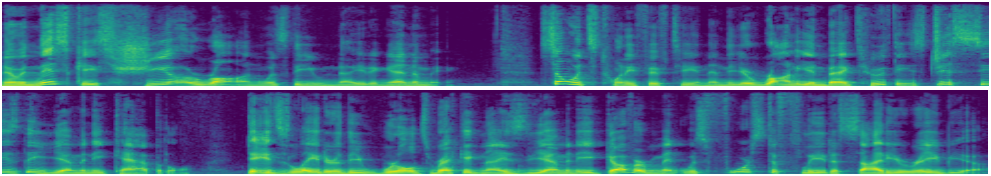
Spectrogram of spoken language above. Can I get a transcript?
Now in this case, Shia Iran was the uniting enemy. So it's 2015 and the Iranian-backed Houthis just seized the Yemeni capital. Days later, the world's recognized Yemeni government was forced to flee to Saudi Arabia.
